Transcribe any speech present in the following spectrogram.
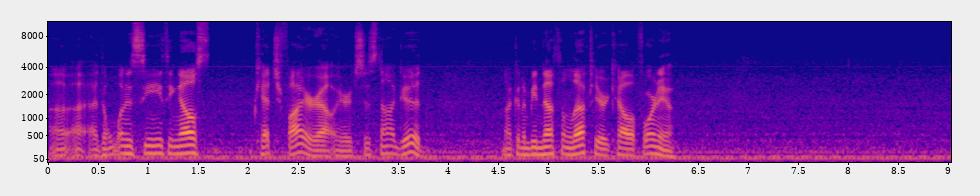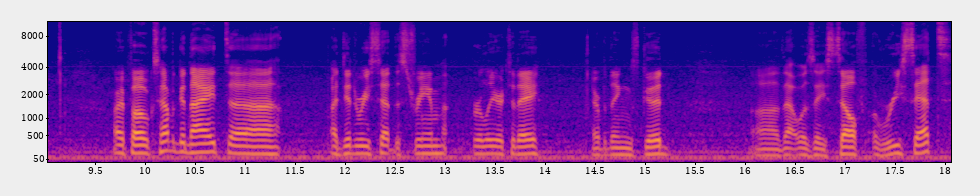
uh, I don't want to see anything else catch fire out here. It's just not good. Not going to be nothing left here in California. All right, folks, have a good night. Uh, I did reset the stream earlier today. Everything's good. Uh, that was a self reset.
